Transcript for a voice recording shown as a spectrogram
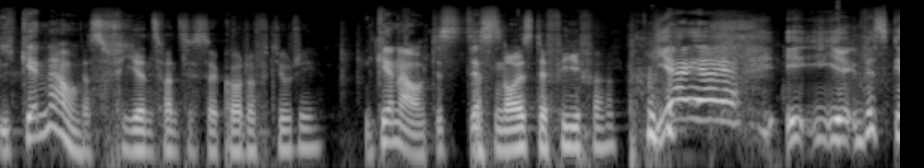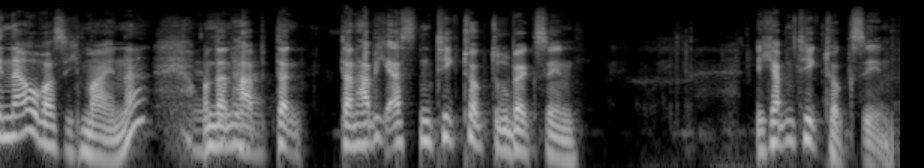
Ich, genau, Das 24. Call of Duty. Genau. Das, Das, das, neueste FIFA. ja, ja, ja. Ihr, ihr wisst genau, was ich meine, ne? Und dann habe dann, dann hab ich erst einen TikTok drüber gesehen. Ich habe einen TikTok gesehen.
